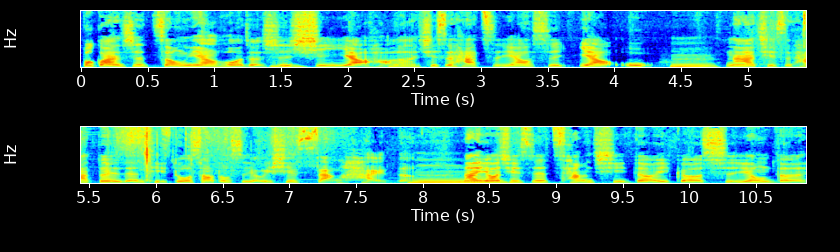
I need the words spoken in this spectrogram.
不管是中药或者是西药，好了，嗯、其实它只要是药物，嗯，那其实它对人体多少都是有一些伤害的，嗯，那尤其是长期的一个使用的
